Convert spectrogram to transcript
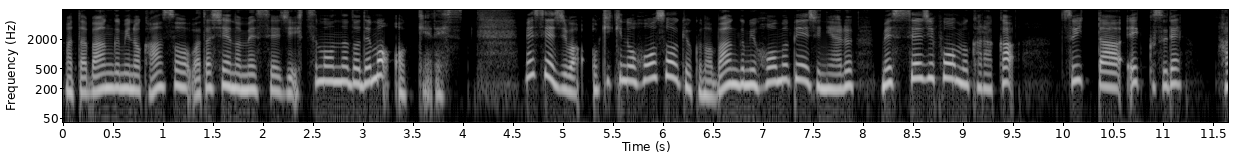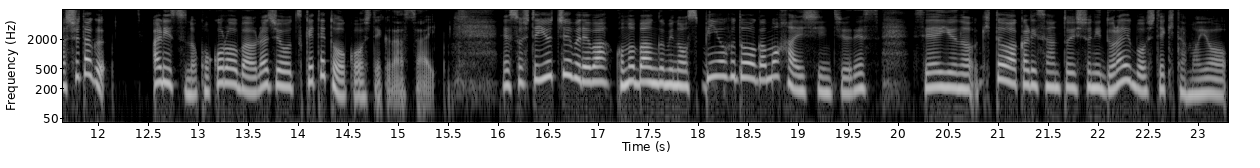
また番組の感想私へのメッセージ質問などでも OK です。メッセージはお聞きの放送局の番組ホームページにあるメッセージフォームからか TwitterX で「ハッシュタグアリスの心を奪うラジオ」をつけて投稿してください。えそして YouTube ではこの番組のスピンオフ動画も配信中です。声優の紀藤あかりさんと一緒にドライブをしてきた模様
